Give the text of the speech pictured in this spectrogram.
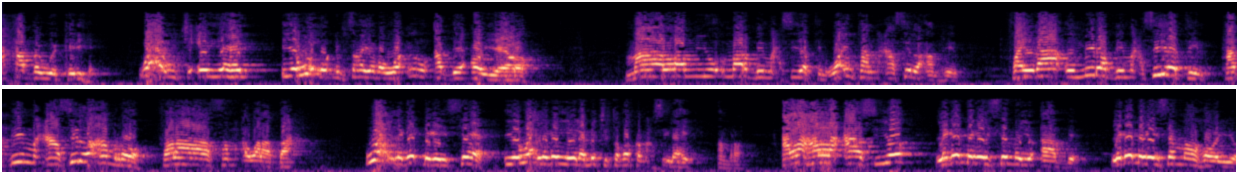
axaba wa waxa uu jecel yahay iyo wuxuu dhibsanayaba waa inuu adeeco yeelo maa lam yu'mar bimacsiyatin waa intaan macaasi la amrin. Fa idaa umira bimacsiyatin haddii macaasi la amro falaa samca walaa daac wax laga dhegaysaa iyo wax laga yeelaa ma jirto qofka macsi ilaahay amra allah ha la caasiyo laga dhegaysamayo aabe laga dhegaysamaa hooyo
